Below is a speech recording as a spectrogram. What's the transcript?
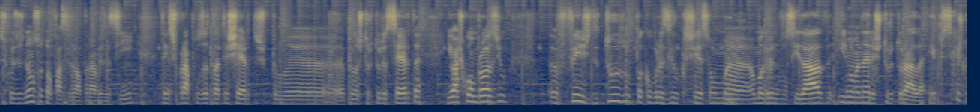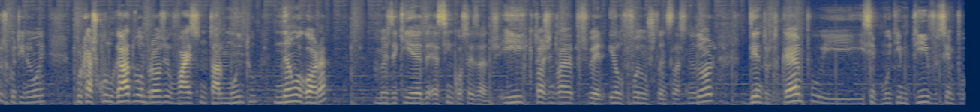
As coisas não são tão fáceis alteráveis assim. Tem que se esperar pelos atletas certos, pela, pela estrutura certa. E eu acho que o Ambrósio fez de tudo para que o Brasil crescesse a uma, a uma grande velocidade e de uma maneira estruturada. É preciso que as coisas continuem, porque acho que o legado do Ambrósio vai se notar muito, não agora, mas daqui a 5 ou 6 anos. E que toda a gente vai perceber, ele foi um excelente selecionador, dentro de campo e, e, sempre muito emotivo, sempre,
